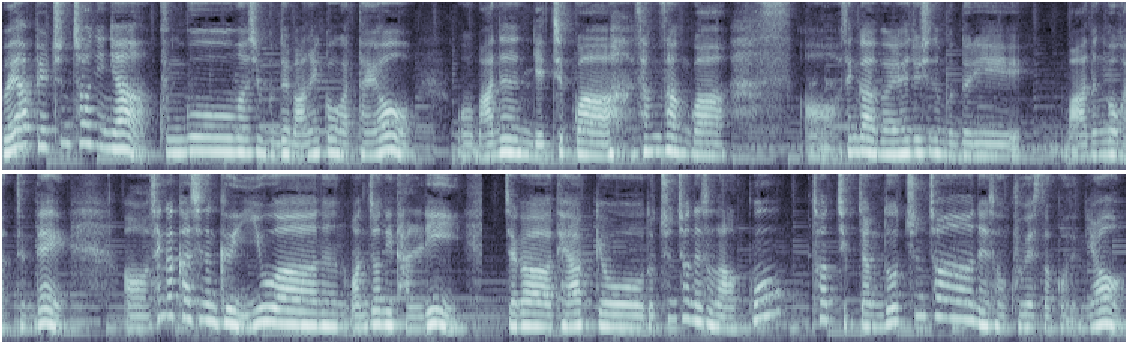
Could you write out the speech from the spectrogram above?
왜 하필 춘천이냐 궁금하신 분들 많을 것 같아요. 어, 많은 예측과 상상과 어, 생각을 해주시는 분들이 많은 것 같은데 어, 생각하시는 그 이유와는 완전히 달리 제가 대학교도 춘천에서 나왔고 첫 직장도 춘천에서 구했었거든요.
